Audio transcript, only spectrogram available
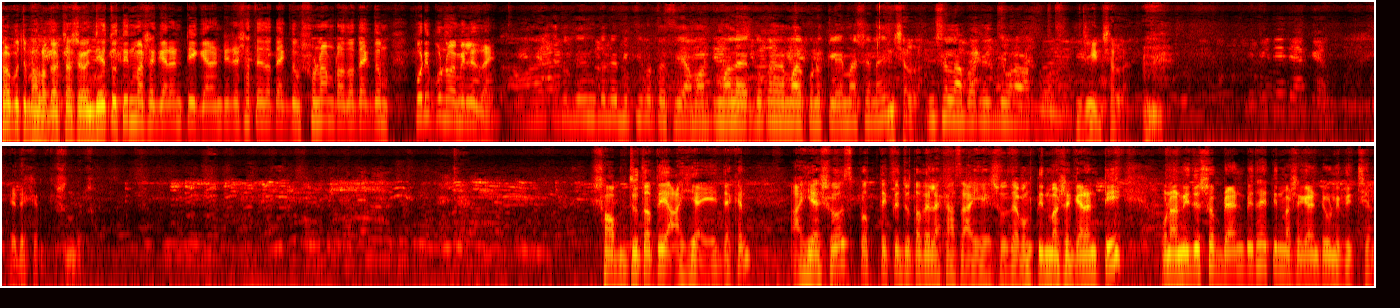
সর্বোচ্চ ভালো। দেওয়ার চেষ্টা করেন যেহেতু তিন মাসের গ্যারান্টি গ্যারান্টির সাথে যাতে একদম সুনামটা যাতে একদম পরিপূর্ণ মিলে যায়। এতদিন ধরে বিক্রি করতেছি আমার মালের দোকানের মাল কোনো ক্লেম আসে নাই। ইনশাল্লাহ। ইনশাল্লাহ আপনাকে জীবনে আসব না। জি ইনশাল্লাহ। এ দেখেন কি সুন্দর। সব জুতাতে আহিয়া এই দেখেন। আহিয়া শুজ প্রত্যেকটা জুতাতে লেখা আছে আহিয়া শুজ এবং তিন মাসের গ্যারান্টি ওনার নিজস্ব ব্র্যান্ড বিধায় তিন মাসের গ্যারান্টি উনি দিচ্ছেন।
